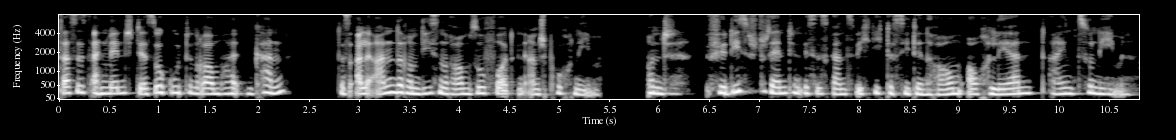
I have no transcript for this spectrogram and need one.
Das ist ein Mensch, der so gut den Raum halten kann, dass alle anderen diesen Raum sofort in Anspruch nehmen. Und für diese Studentin ist es ganz wichtig, dass sie den Raum auch lernt einzunehmen.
